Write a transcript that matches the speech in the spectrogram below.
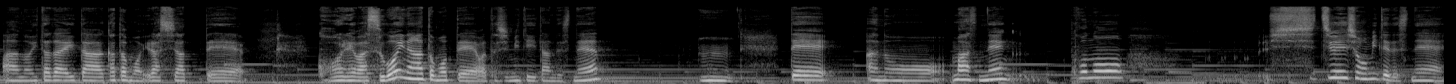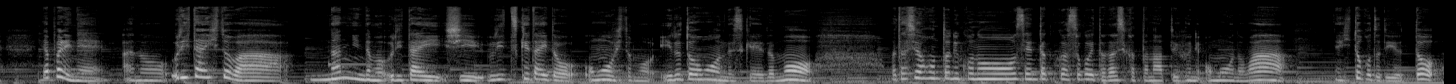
あのいただいた方もいらっしゃってこれはすごいなと思って私見ていたんですね。うん、であのまあねこのシチュエーションを見てですねやっぱりねあの売りたい人は何人でも売りたいし売りつけたいと思う人もいると思うんですけれども私は本当にこの選択がすごい正しかったなというふうに思うのは一言で言うと、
